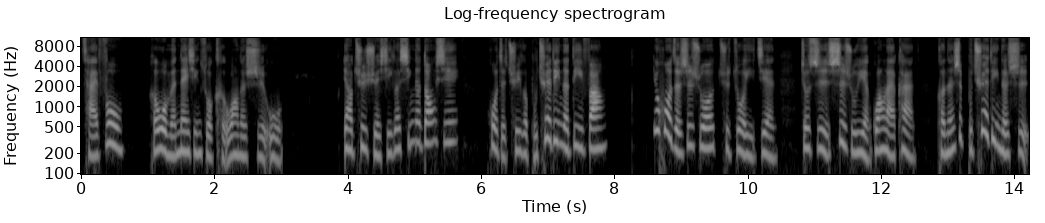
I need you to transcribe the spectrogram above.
财富和我们内心所渴望的事物，要去学习一个新的东西，或者去一个不确定的地方，又或者是说去做一件就是世俗眼光来看可能是不确定的事，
